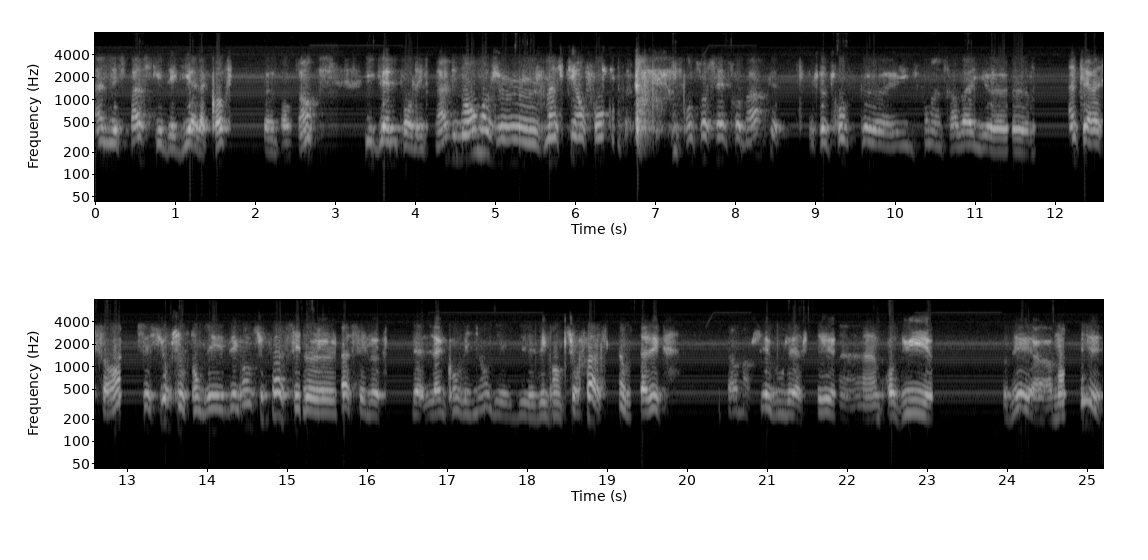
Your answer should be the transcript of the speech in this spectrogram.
un espace qui est dédié à la Corse, c'est important. Idem pour les FNAC. Non, moi, je, je m'inscris en fond contre cette remarque. Je trouve qu'ils font un travail euh, intéressant. C'est sûr ce sont des, grandes surfaces. C'est le, là, c'est le, l'inconvénient des, grandes surfaces. Vous allez au marché, vous voulez acheter un, produit donné à manger,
